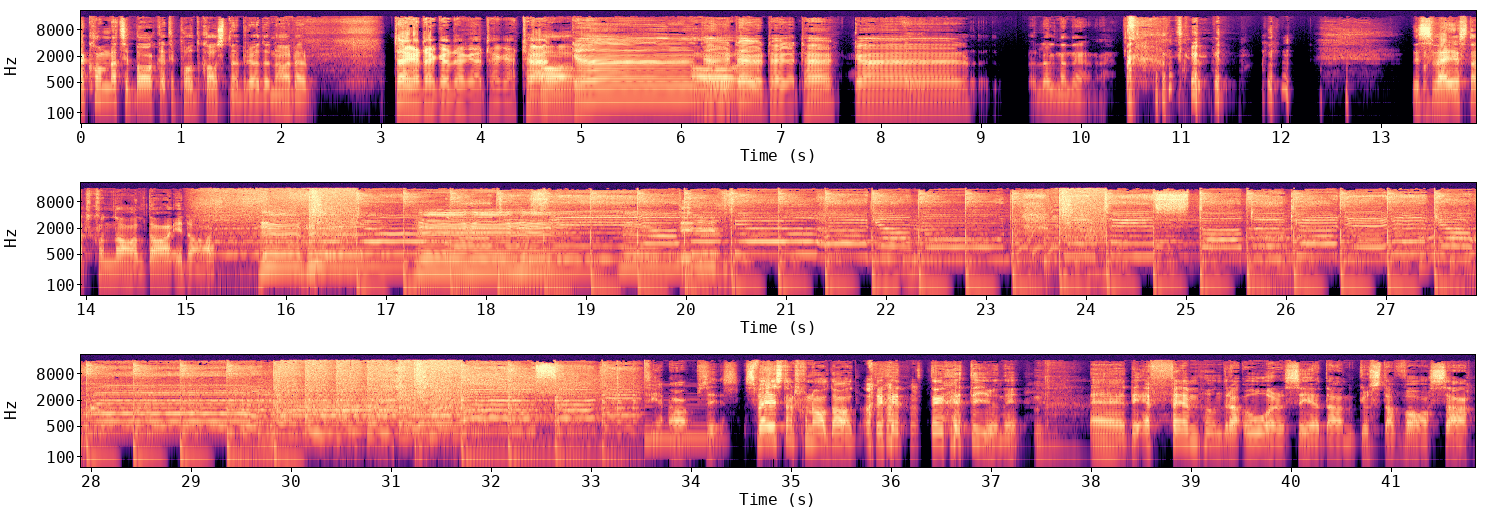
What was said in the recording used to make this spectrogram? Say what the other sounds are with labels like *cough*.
välkomna tillbaka till podcasten Brödernördar. Tackar, tackar, tackar, tackar, tackar. Tackar, tackar, tackar, tackar. Lugna ner dig. *laughs* det är Sveriges nationaldag idag. Du, ja, precis. Sveriges nationaldag, *laughs* den 6, den 6 juni. Eh, det är 500 år sedan Gustav Vasa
